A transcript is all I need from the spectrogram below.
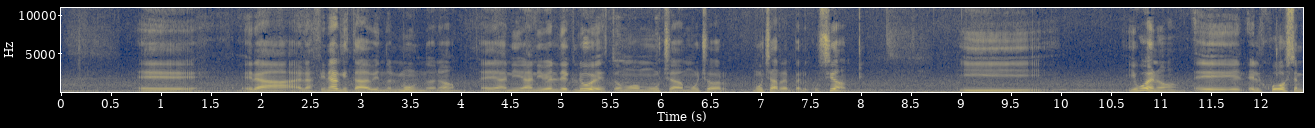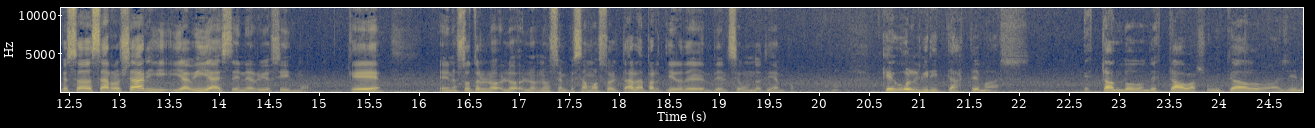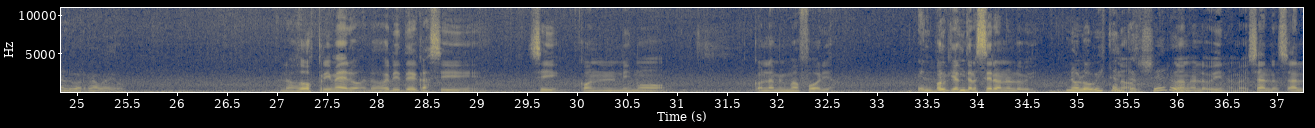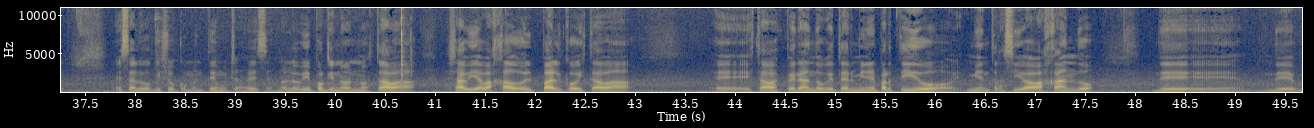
Eh, era la final que estaba viendo el mundo, ¿no? a, nivel de clubes tomó mucha, mucho, mucha repercusión. Y, y bueno, el juego se empezó a desarrollar y, había ese nerviosismo que nosotros nos empezamos a soltar a partir del segundo tiempo. ¿Qué gol gritaste más estando donde estabas, ubicado allí en el Bernabéu? Los dos primeros, los grité casi, sí, con, el mismo, con la misma euforia. Porque el tercero no lo vi. ¿No lo viste el tercero? No, no lo vi, no lo vi. Ya, es algo que yo comenté muchas veces. No lo vi porque no, no estaba, ya había bajado del palco y estaba, eh, estaba esperando que termine el partido mientras iba bajando de,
